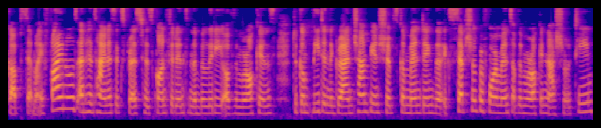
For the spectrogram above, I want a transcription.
Cup semi-finals, and His Highness expressed his confidence in the ability of the Moroccans to complete in the Grand Championships, commending the exceptional performance of the Moroccan national team,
